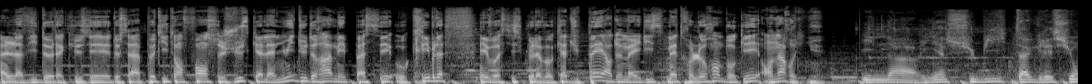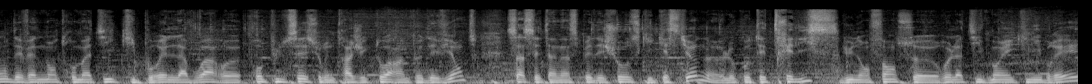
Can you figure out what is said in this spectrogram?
La vie de l'accusé de sa petite enfance jusqu'à la nuit du drame est passée au crible. Et voici ce que l'avocat du père de Maëlys, maître Laurent Boguet, en a retenu. Il n'a rien subi d'agression, d'événements traumatiques qui pourraient l'avoir euh, propulsé sur une trajectoire un peu déviante. Ça, c'est un aspect des choses qui questionne le côté très lisse d'une enfance euh, relativement équilibrée,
